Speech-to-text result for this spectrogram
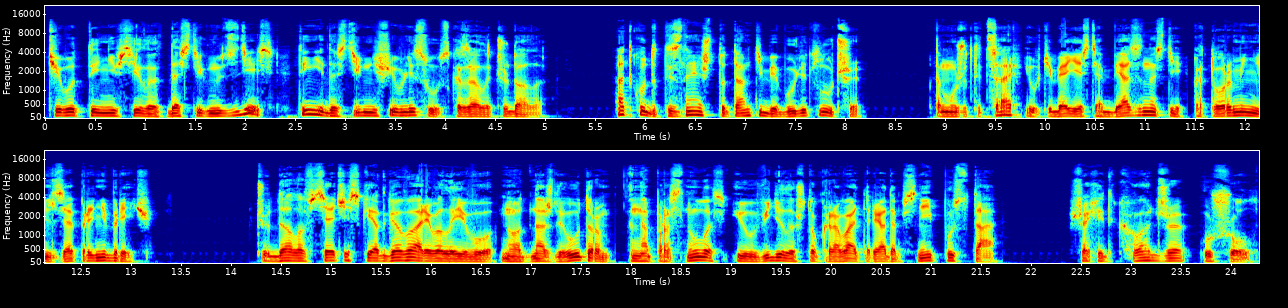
чего ты не в силах достигнуть здесь, ты не достигнешь и в лесу», — сказала Чудала. «Откуда ты знаешь, что там тебе будет лучше?» тому же ты царь, и у тебя есть обязанности, которыми нельзя пренебречь». Чудала всячески отговаривала его, но однажды утром она проснулась и увидела, что кровать рядом с ней пуста. Шахид Кхваджа ушел.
